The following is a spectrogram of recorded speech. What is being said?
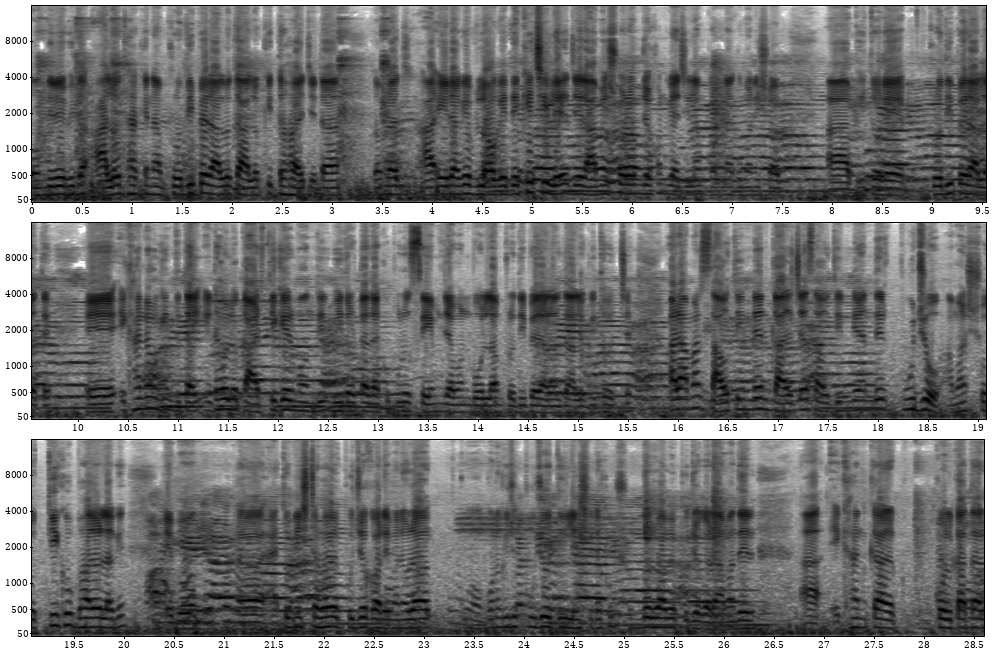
মন্দিরের ভিতরে আলো থাকে না প্রদীপের আলোতে আলোকিত হয় যেটা তোমরা এর আগে ব্লগে দেখেছিলে যে রামেশ্বরম যখন গেছিলাম কন্যাকুমারী সব ভিতরে প্রদীপের আলোতে। এখানেও কিন্তু তাই, এটা হলো কার্তিকের মন্দির, ভিতরটা দেখো পুরো সেম যেমন বললাম, প্রদীপের আলোতে আলোকিত হচ্ছে। আর আমার সাউথ ইন্ডিয়ান কালচার সাউথ ইন্ডিয়ানদের পুজো আমার সত্যি খুব ভালো লাগে এবং এত নিষ্ঠাভাবে পুজো করে মানে ওরা কোনো কিছু পুজো দিলে সেটা খুব সুন্দরভাবে পুজো করে। আমাদের এখানকার কলকাতার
